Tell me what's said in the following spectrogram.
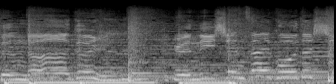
的那个人，愿你现在过得幸。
